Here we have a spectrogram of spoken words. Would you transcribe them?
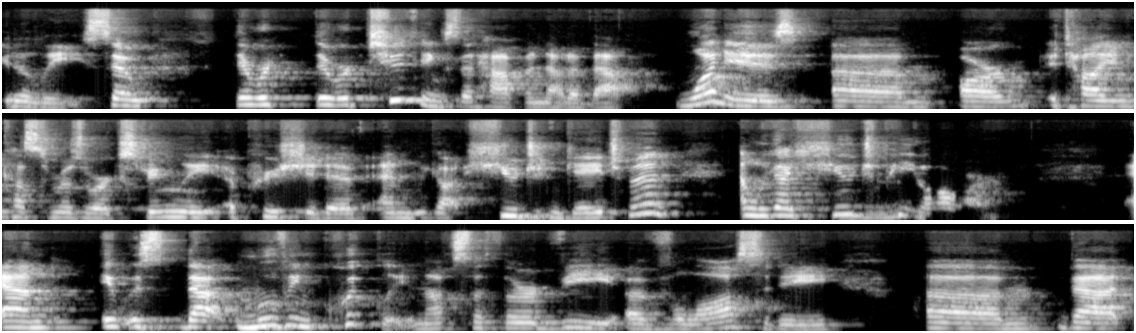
Italy. So there were there were two things that happened out of that. One is um, our Italian customers were extremely appreciative, and we got huge engagement, and we got huge mm-hmm. PR and it was that moving quickly, and that's the third V of velocity, um, that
